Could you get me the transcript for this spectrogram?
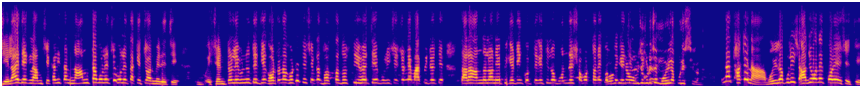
জেলায় দেখলাম সেখানে তার নামটা বলেছে বলে তাকে চর মেরেছে। সেন্ট্রাল এভিনিউতে যে ঘটনা ঘটেছে সেটা ধস্তাধস্তি হয়েছে পুলিশের সঙ্গে মারপিট হয়েছে তারা আন্দোলনে পিকেটিং করতে গেছিল বন্ধের সমর্থনে করতে গেছিল। অভিযোগ উঠেছে মহিলা পুলিশ ছিল না? না থাকে না। মহিলা পুলিশ আজও অনেক পরে এসেছে।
